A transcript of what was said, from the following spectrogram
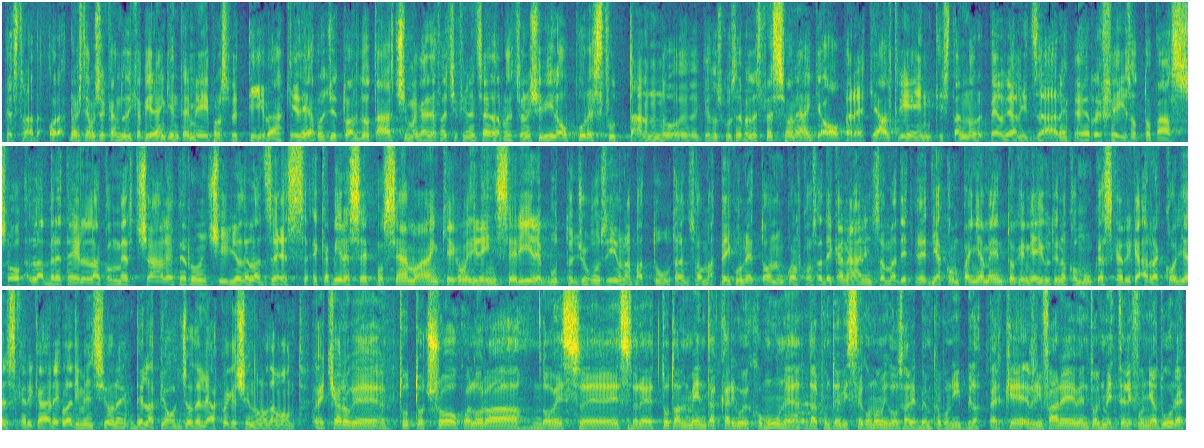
per strada. Ora, noi stiamo cercando di capire anche in termini di prospettiva che idea progettuale dotarci, magari da farci finanziare dalla protezione civile, oppure sfruttando, eh, chiedo scusa per l'espressione, anche opere che altri enti stanno per realizzare, RFI sottopasso, la bretella commerciale per Ronciglio della ZES, e capire se possiamo anche, come dire, inserire, butto giù così una battuta, insomma, dei cunetton, un qualcosa, dei canali, insomma, di, eh, di accompagnamento che mi aiutino comunque a, scarica- a raccogliere e scaricare la dimensione della pioggia delle acque che scendono da monte. È chiaro che tutto ciò, qualora dovesse essere totalmente a carico del comune, dal punto di vista economico sarebbe improponibile, perché rifare eventualmente le fognature,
